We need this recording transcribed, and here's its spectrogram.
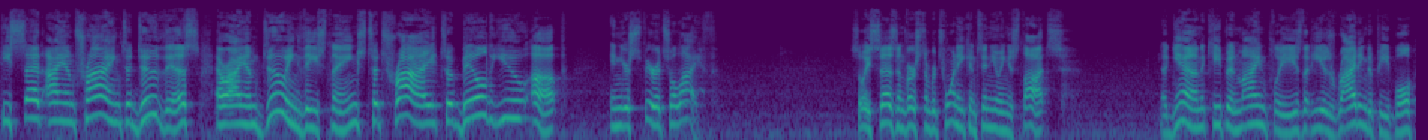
He said, I am trying to do this, or I am doing these things to try to build you up in your spiritual life. So he says in verse number 20, continuing his thoughts, Again, keep in mind, please, that he is writing to people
